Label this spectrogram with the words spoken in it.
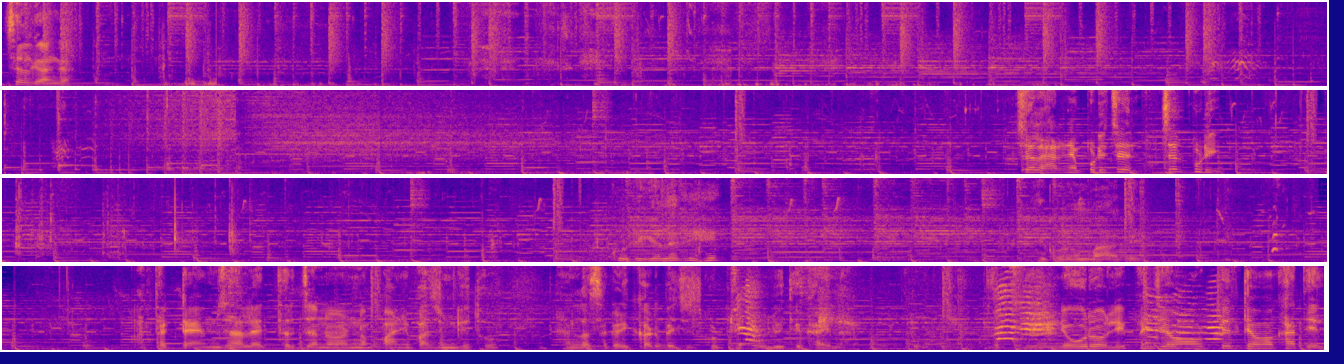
चल गंगा. चल हरण्या पुढे चल. चल पुढे. कुठे गेलं रे हे? इकडून माग. आहे आता टाइम झालाय तर जनावरांना पाणी पाजून घेतो. ह्यांना सकाळी कडब्याचीच कुठली ठेवली होती खायला. म्हणजे तर उरवली पण जेव्हा उठतील तेव्हा खातील.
